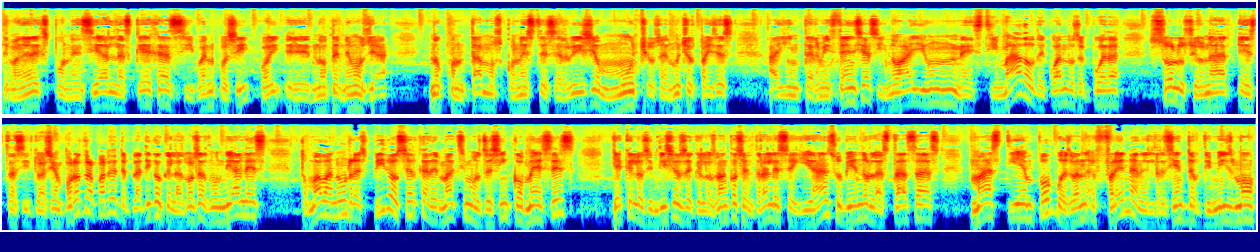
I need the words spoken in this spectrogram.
de manera exponencial las quejas y bueno, pues sí, hoy eh, no tenemos ya no contamos con este servicio. Muchos, en muchos países hay intermitencias y no hay un estimado de cuándo se pueda solucionar esta situación. Por otra parte, te platico que las bolsas mundiales tomaban un respiro cerca de máximos de cinco meses, ya que los indicios de que los bancos centrales seguirán subiendo las tasas más tiempo, pues van, frenan el reciente optimismo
